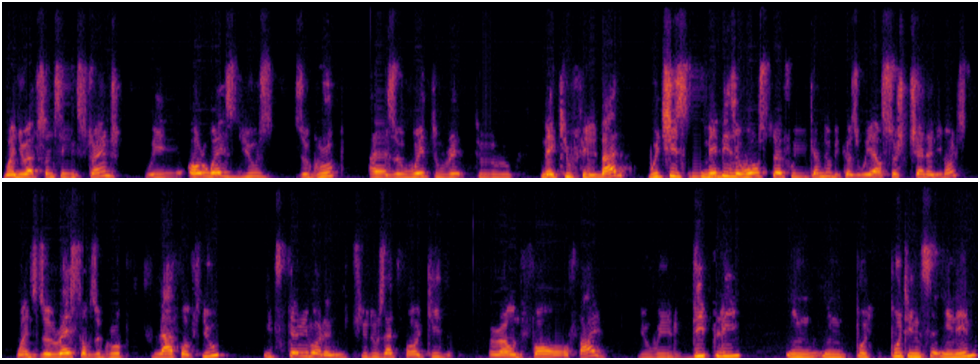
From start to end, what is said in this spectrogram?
When you have something strange, we always use the group as a way to, re- to make you feel bad, which is maybe the worst stuff we can do because we are social animals. When the rest of the group laugh of you, it's terrible. And if you do that for a kid around four or five, you will deeply in, in put, put in, in him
